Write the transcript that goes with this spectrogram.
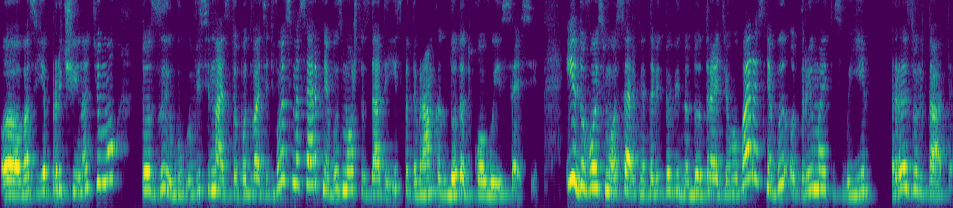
у вас є причина цьому, то з 18 по 28 серпня ви зможете здати іспити в рамках додаткової сесії. І до 8 серпня та відповідно до 3 вересня ви отримаєте свої результати.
